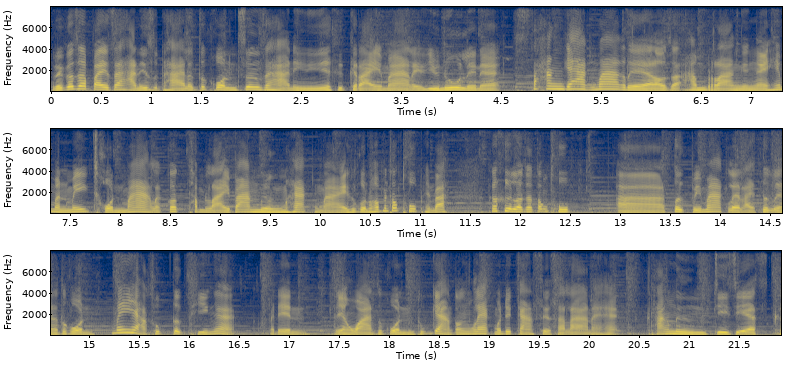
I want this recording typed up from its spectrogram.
หรือก็จะไปสถานีสุดท้ายแล้วทุกคนซึ่งสถานีนี้คือไกลมากเลยอยู่นู่นเลยนะ สร้างยากมากเลย เราจะทำรางยังไงให้มันไม่ชนมากแล้วก็ทำลายบ้านเมืองมากมาย ทุกคนเพราะมันต้องทุบเห็นปะ ก็คือเราจะต้องทุบอ่าตึกไปมากเลยหลายตึกเลยนะทุกคน ไม่อยากทุบตึกทิ้งอะประเด็นแต่อย่างว่าทุกคนทุกอย่างต้องแลกมาด้วยการเสียสละนะฮะ ครั้งหนึ่ง GGS เค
